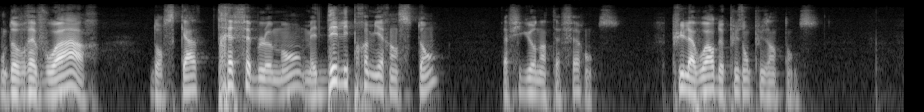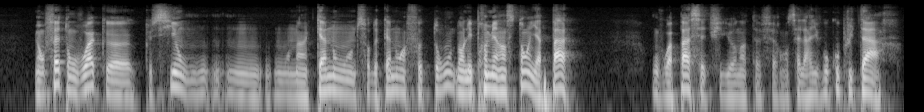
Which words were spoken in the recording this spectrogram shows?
On devrait voir dans ce cas très faiblement, mais dès les premiers instants, la figure d'interférence, puis la voir de plus en plus intense. Mais en fait, on voit que, si on, a un canon, une sorte de canon à photons, dans les premiers instants, il n'y a pas, on voit pas cette figure d'interférence. Elle arrive beaucoup plus tard.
